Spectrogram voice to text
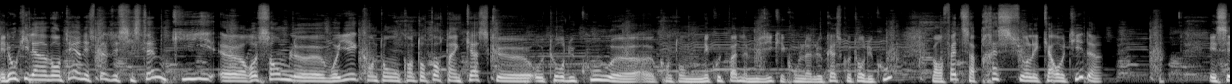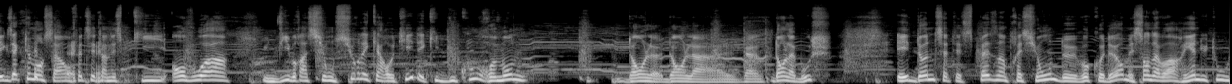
Et donc, il a inventé un espèce de système qui euh, ressemble, euh, vous voyez, quand on, quand on porte un casque euh, autour du cou, quand on n'écoute pas de la musique et qu'on a le casque autour du cou, ben, en fait, ça presse sur les carotides. Et c'est exactement ça. En fait, c'est un esprit qui envoie une vibration sur les carotides et qui, du coup, remonte dans, le, dans, la, dans la bouche et donne cette espèce d'impression de vocodeur, mais sans avoir rien du tout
